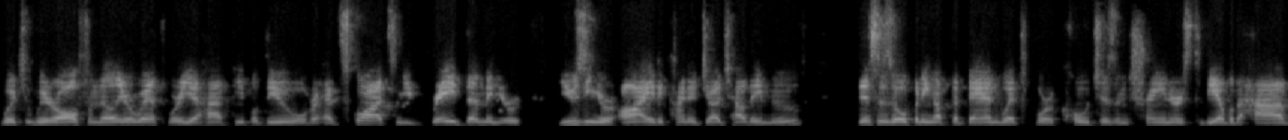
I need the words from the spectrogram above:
which we're all familiar with, where you have people do overhead squats and you grade them and you're using your eye to kind of judge how they move. This is opening up the bandwidth for coaches and trainers to be able to have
